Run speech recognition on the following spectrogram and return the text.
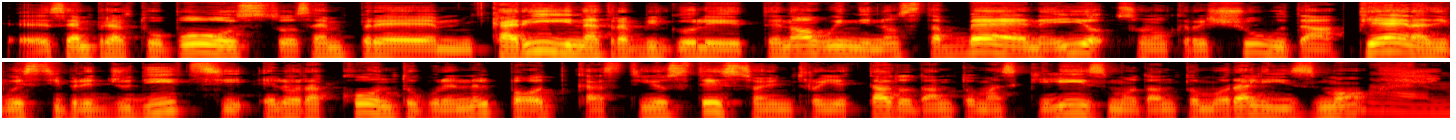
eh, sempre al tuo posto, sempre mhmm, carina, tra virgolette, no? Quindi non sta bene. Io sono cresciuta piena di questi pregiudizi e lo racconto pure nel podcast. Io stesso ho introiettato tanto maschilismo, tanto moralismo Eh,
